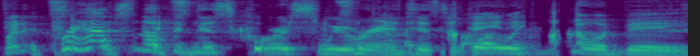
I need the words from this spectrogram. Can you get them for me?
but It's- perhaps it's- not it's- the discourse we were not- it's not what we thought it would be.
